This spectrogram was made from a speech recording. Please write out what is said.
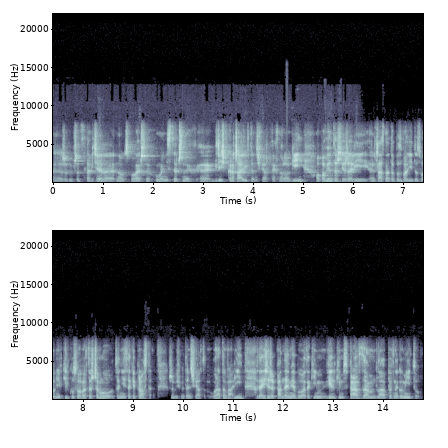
e, żeby przedstawiciele nauk społecznych, humanistycznych e, gdzieś wkraczali w ten świat technologii. Opowiem też, jeżeli czas na to pozwoli, dosłownie w kilku słowach też czemu to nie jest takie proste, żebyśmy ten świat uratowali. Wydaje się, że pandemia była takim wielkim sprawdzam dla pewnego mitu.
